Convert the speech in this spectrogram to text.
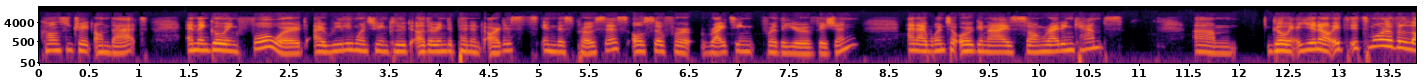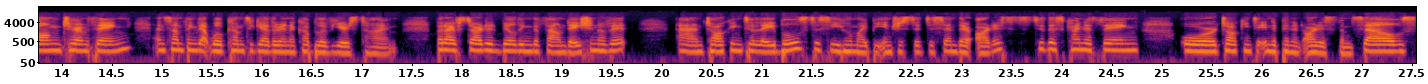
concentrate on that. And then going forward, I really want to include other independent artists in this process, also for writing for the Eurovision. And I want to organize songwriting camps. Um, going you know it's it's more of a long term thing and something that will come together in a couple of years time but i've started building the foundation of it and talking to labels to see who might be interested to send their artists to this kind of thing, or talking to independent artists themselves,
